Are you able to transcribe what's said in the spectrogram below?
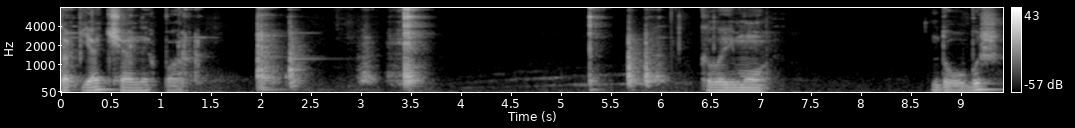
та 5 чайних пар. Клеймо довбиш.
